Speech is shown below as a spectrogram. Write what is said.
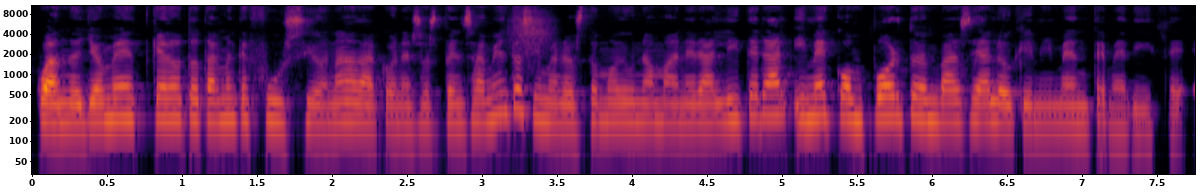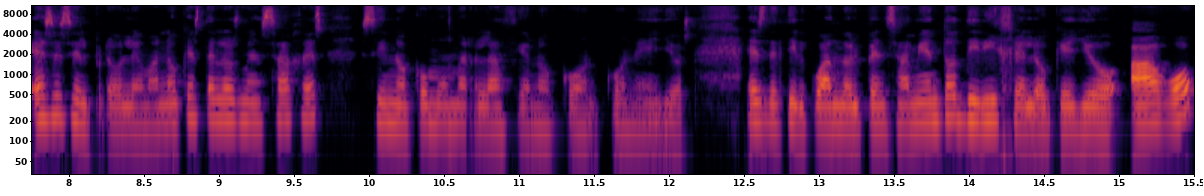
cuando yo me quedo totalmente fusionada con esos pensamientos y me los tomo de una manera literal y me comporto en base a lo que mi mente me dice. Ese es el problema, no que estén los mensajes, sino cómo me relaciono con, con ellos. Es decir, cuando el pensamiento dirige lo que yo hago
